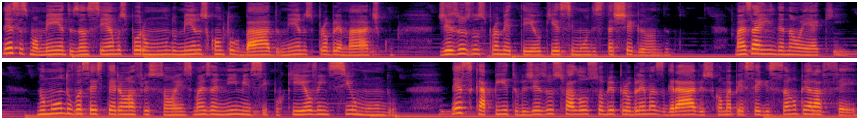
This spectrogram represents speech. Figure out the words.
Nesses momentos, ansiamos por um mundo menos conturbado, menos problemático. Jesus nos prometeu que esse mundo está chegando, mas ainda não é aqui. No mundo vocês terão aflições, mas animem-se, porque eu venci o mundo. Nesse capítulo, Jesus falou sobre problemas graves como a perseguição pela fé,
